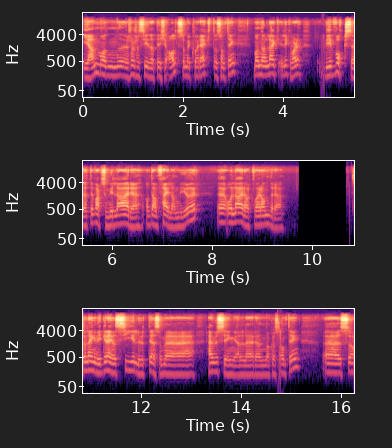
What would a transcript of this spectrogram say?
Igjen må en selvsagt si at det er ikke alt som er korrekt, og sånne ting, men likevel, vi vokser etter hvert som vi lærer av de feilene vi gjør, eh, og lærer av hverandre. Så lenge vi greier å sile ut det som er hausing eller noe sånt, så,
